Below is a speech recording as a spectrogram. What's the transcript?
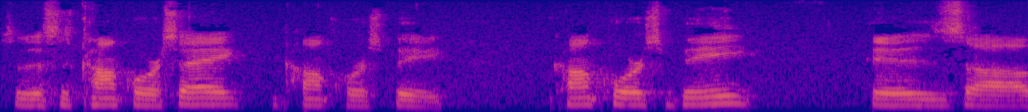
So this is concourse A and concourse B. Concourse B is, uh,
